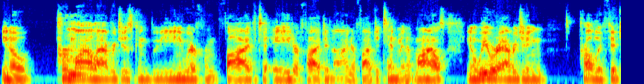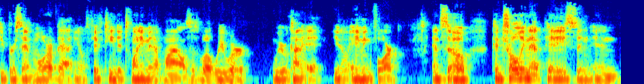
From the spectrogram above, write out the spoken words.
you know per mile averages can be anywhere from five to eight or five to nine or five to 10 minute miles. You know, we were averaging probably 50% more of that, you know, 15 to 20 minute miles is what we were, we were kind of, you know, aiming for. And so controlling that pace and, and,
